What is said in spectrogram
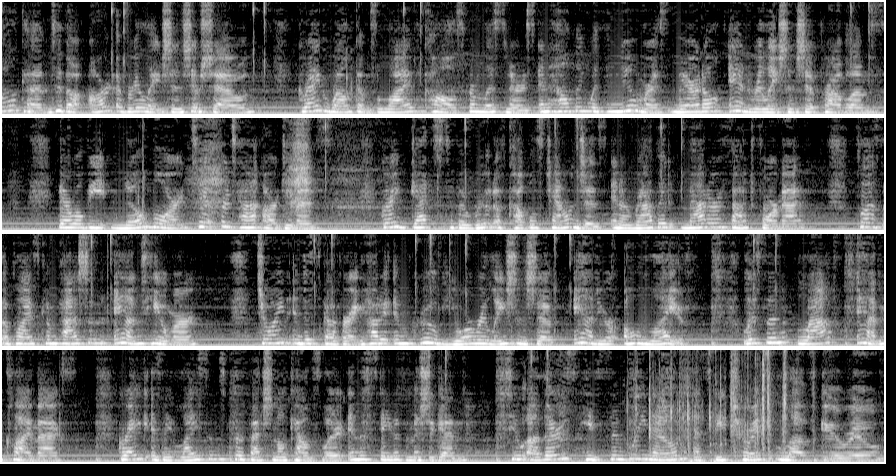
Welcome to the Art of Relationship Show. Greg welcomes live calls from listeners in helping with numerous marital and relationship problems. There will be no more tit for tat arguments. Greg gets to the root of couples' challenges in a rapid, matter of fact format, plus applies compassion and humor. Join in discovering how to improve your relationship and your own life. Listen, laugh, and climax. Greg is a licensed professional counselor in the state of Michigan. To others, he's simply known as Detroit's love guru.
